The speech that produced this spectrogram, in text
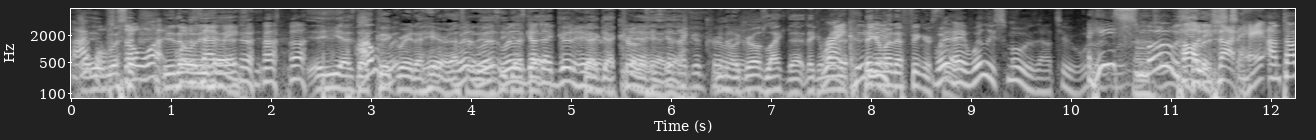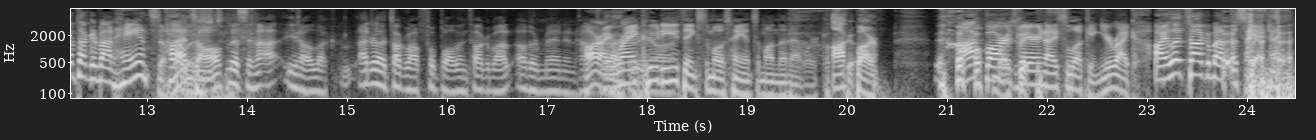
I, well, Will- so what? You know what what, does he that has? mean? he has that good grade of hair. That's Will- what it is. He Willie's got that good hair. That got curly Yeah, hair. he's got yeah. that good curly You know, hair. girls like that. They can Right, run. who Their, they can you- run their fingers Wi- through. Hey. Willie's smooth now too. Willie- He's Willie- smooth, but he's not. Ha- I'm, I'm talking about handsome. That's all. Listen, I, you know, look, I'd rather talk about football than talk about other men and how. All right, rank. Who do you think's the most handsome on the network? Akbar. Akbar is very nice looking. You're right. All right, let's talk about the schedule.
